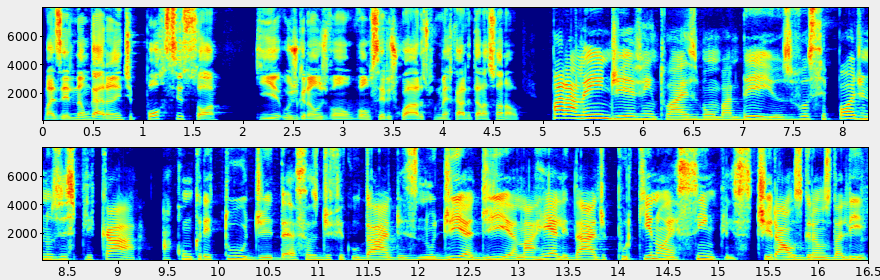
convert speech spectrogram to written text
mas ele não garante por si só que os grãos vão, vão ser escoados para o mercado internacional. Para além de eventuais bombardeios, você pode nos explicar a concretude dessas dificuldades no dia a dia, na realidade, por que não é simples tirar os grãos dali?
